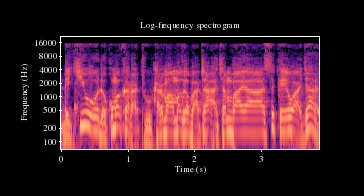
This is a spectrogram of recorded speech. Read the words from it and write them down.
da kiwo da kuma karatu har ma magabata a can baya suka yi wa jihar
